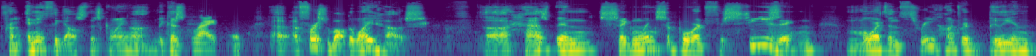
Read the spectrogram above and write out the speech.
from anything else that's going on. Because, right. Uh, first of all, the White House uh, has been signaling support for seizing more than $300 billion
